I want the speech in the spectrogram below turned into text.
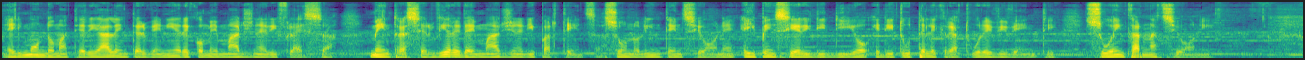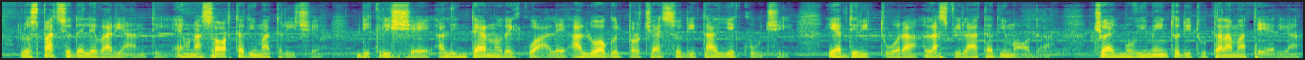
è il mondo materiale a intervenire come immagine riflessa, mentre a servire da immagine di partenza sono l'intenzione e i pensieri di Dio e di tutte le creature viventi, sue incarnazioni. Lo spazio delle varianti è una sorta di matrice, di cliché all'interno del quale ha luogo il processo di tagli e cuci e addirittura la sfilata di moda, cioè il movimento di tutta la materia.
